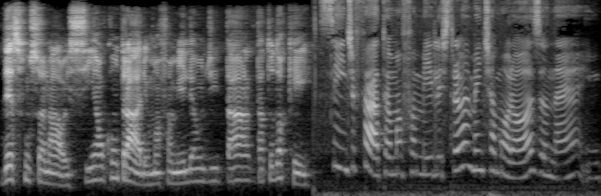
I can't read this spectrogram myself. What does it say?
desfuncional, e sim ao contrário, uma família onde tá, tá tudo ok. Sim, de fato, é uma família extremamente amorosa, né? Em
